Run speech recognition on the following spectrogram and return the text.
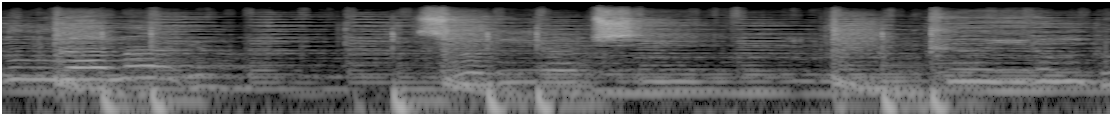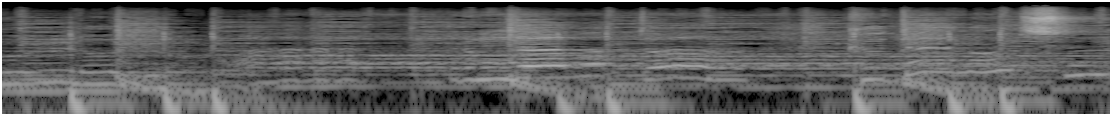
눈 감아요. 소리 없이 그 이름 불러요. 아름다웠던 그대 모습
